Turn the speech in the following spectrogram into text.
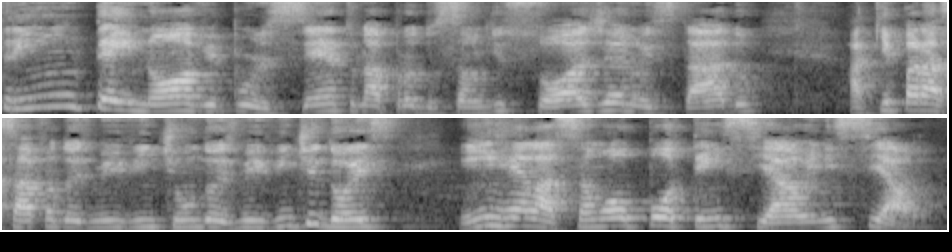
39% na produção de soja no estado, aqui para a safra 2021-2022, em relação ao potencial inicial.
